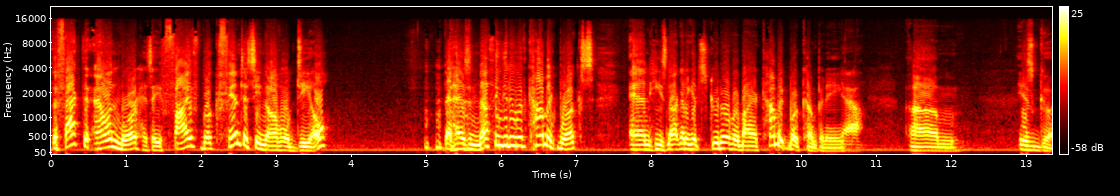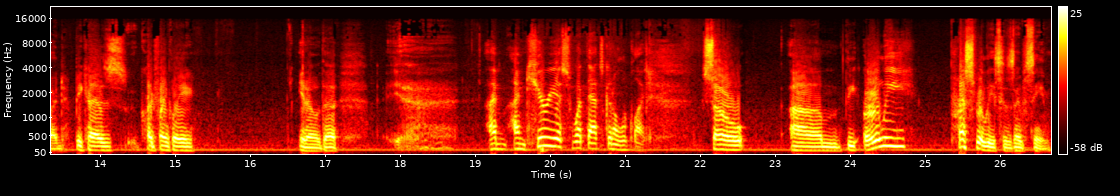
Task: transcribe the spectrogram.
The fact that Alan Moore has a five book fantasy novel deal that has nothing to do with comic books, and he's not going to get screwed over by a comic book company Yeah. Um, is good because, quite frankly, you know the Yeah. I'm I'm curious what that's going to look like. so um, the early press releases I've seen.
